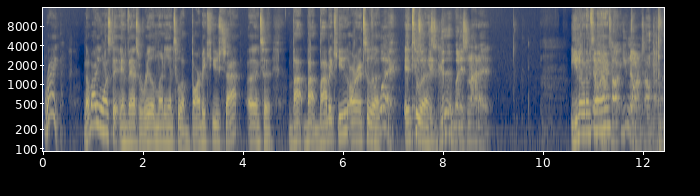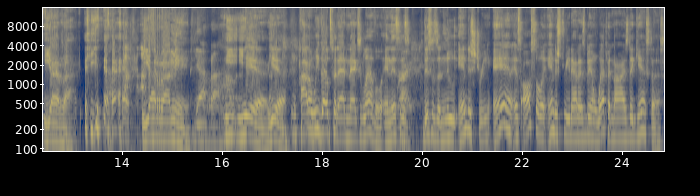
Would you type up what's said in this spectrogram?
Right. Nobody wants to invest real money into a barbecue shop, uh, into bo- bo- barbecue, or into a What? into it's, a. it's good, but it's not a. you know what I'm You know what I'm saying? You know what I'm talking about. Yara. Yara me. Yeah, right. Y- Yeah, yeah. How do we go to that next level? And this is this is a new industry, and it's also an industry that has been weaponized against us.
